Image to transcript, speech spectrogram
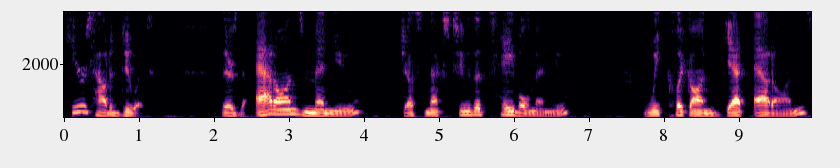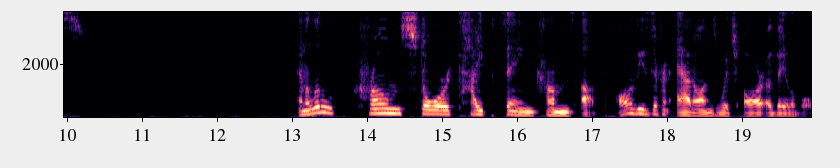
here's how to do it. There's the add-ons menu just next to the table menu. We click on Get Add-ons. And a little Chrome store type thing comes up all of these different add-ons which are available.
